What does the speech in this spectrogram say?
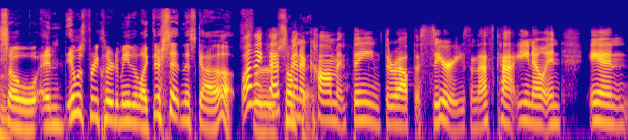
So, and it was pretty clear to me that like they're setting this guy up. Well, I think for that's been a common theme throughout the series, and that's kind, you know, and and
